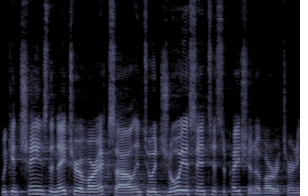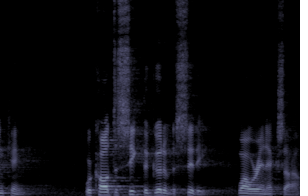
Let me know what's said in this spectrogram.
we can change the nature of our exile into a joyous anticipation of our returning king. We're called to seek the good of the city while we're in exile.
